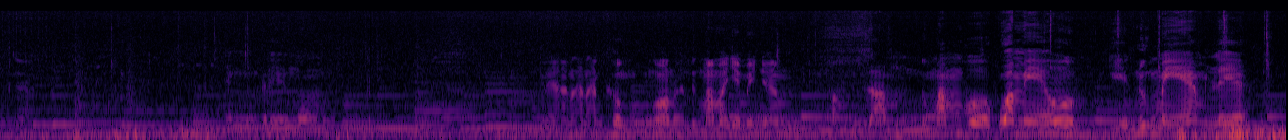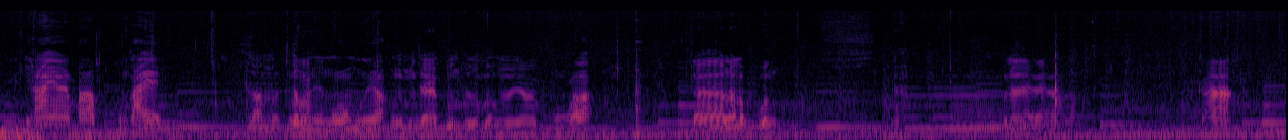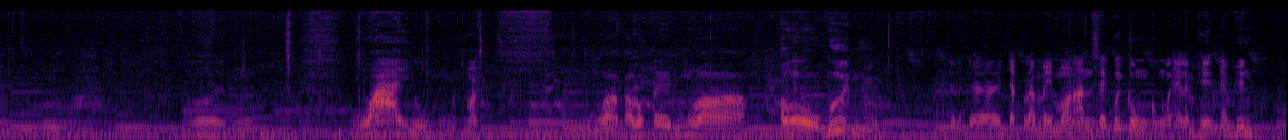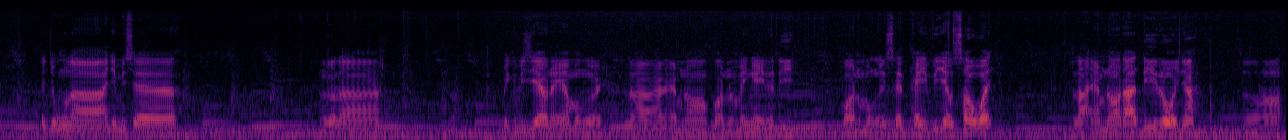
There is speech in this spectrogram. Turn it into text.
Anh cái này ngon mọi người? Cái này ăn ăn ăn không cũng ngon này nước mắm anh em mình à, nước mắm mình làm nước mắm vừa qua mè ơ cái nước mè mình lê. Mình hai ba bốn cái ấy. Làm chấm rồi. này ngon mọi người ạ. Rồi mình ra cuốn thử mọi người à, ngon lắm ạ. Cá lá vừng Nè, với lại à, cá. Ơi wow người. Ngon đúng là cá lóc đây đúng là to mọi người. Đây là cái, chắc là mấy món ăn sẽ cuối cùng cùng với em em Hin. Nói chung là anh em mình sẽ gọi là mấy cái video này á mọi người là em nó còn mấy ngày nó đi. Còn mọi người sẽ thấy video sau ấy là em nó đã đi rồi nhá. Đó.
